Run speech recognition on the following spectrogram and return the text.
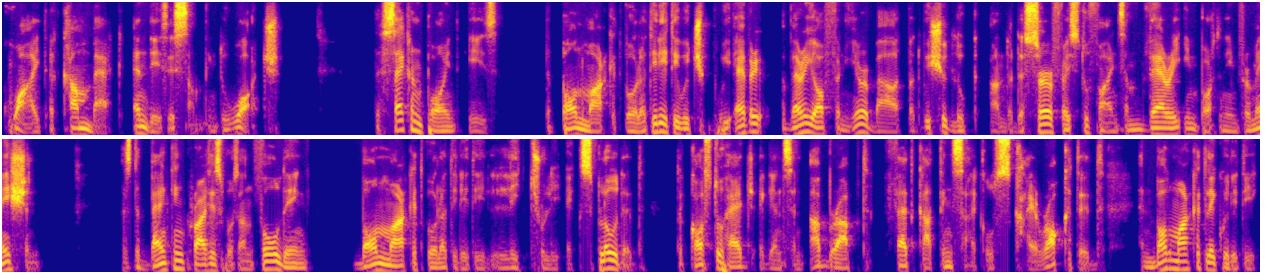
quite a comeback, and this is something to watch. The second point is the bond market volatility, which we every, very often hear about, but we should look under the surface to find some very important information. As the banking crisis was unfolding, bond market volatility literally exploded. The cost to hedge against an abrupt Fed cutting cycle skyrocketed, and bond market liquidity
